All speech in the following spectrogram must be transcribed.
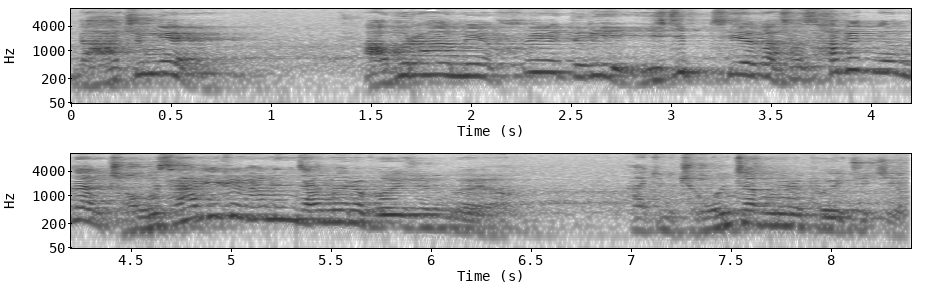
나중에 아브라함의 후예들이 이집트에 가서 400년간 정살이를 하는 장면을 보여주는 거예요. 아, 좀 좋은 장면을 보여주지.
